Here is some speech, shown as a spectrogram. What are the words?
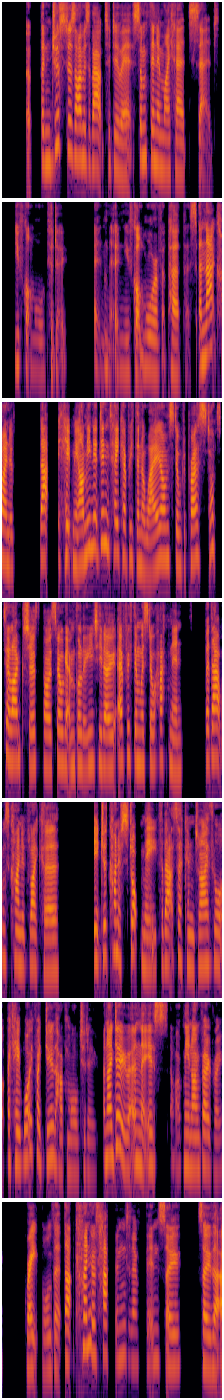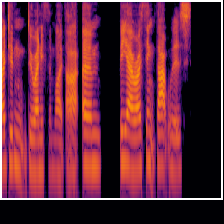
uh, and just as I was about to do it, something in my head said, You've got more to do and, mm. and you've got more of a purpose. And that kind of, that hit me. I mean, it didn't take everything away. I'm still depressed. I'm still anxious. I was still getting bullied. You know, everything was still happening. But that was kind of like a, it just kind of stopped me for that second. And I thought, okay, what if I do have more to do? And I do. And it's, I mean, I'm very, very grateful that that kind of happened and everything. So, so that I didn't do anything like that. Um, but yeah, I think that was,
